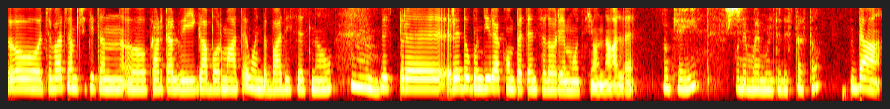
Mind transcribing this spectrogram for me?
uh, ceva ce am citit în uh, cartea lui Gabor Mate, When the Body Says No, mm. despre redobândirea competențelor emoționale. Ok. Spune mai multe despre asta. Da,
